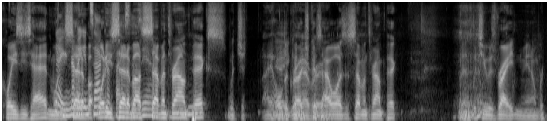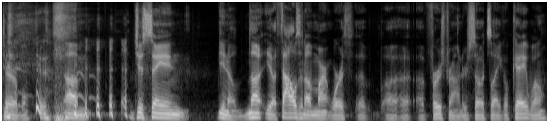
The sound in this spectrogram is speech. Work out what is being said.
Kwesi's had, and what Yeah, he said about what he said about sacrifices, yeah. Mm-hmm. seventh round picks, which I hold you a grudge because I was a seventh round pick which he was right. You know, we're terrible. um, just saying, you know, not you know, a thousand of them aren't worth a, a, a first rounder. So it's like, okay, well,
